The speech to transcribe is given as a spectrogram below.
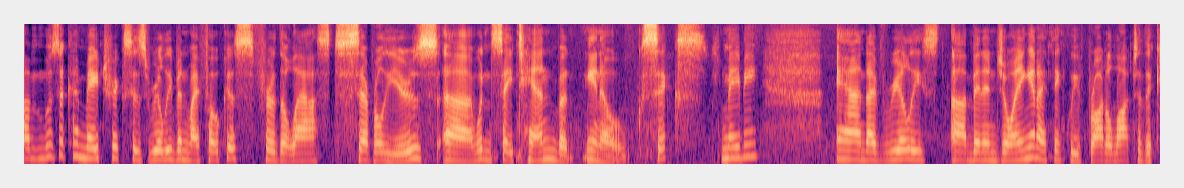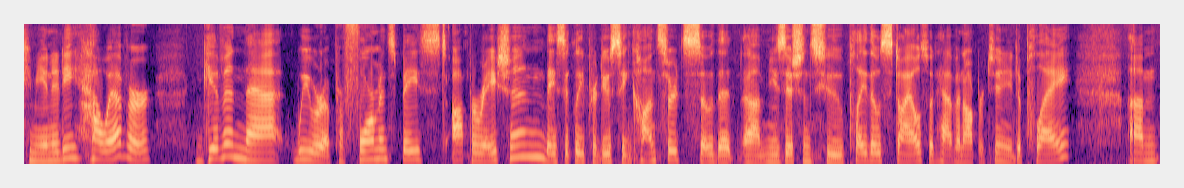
Um, Musica Matrix has really been my focus for the last several years. Uh, I wouldn't say 10, but you know, six maybe and I've really uh, been enjoying it. I think we've brought a lot to the community. However, given that we were a performance-based operation, basically producing concerts so that uh, musicians who play those styles would have an opportunity to play, um,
